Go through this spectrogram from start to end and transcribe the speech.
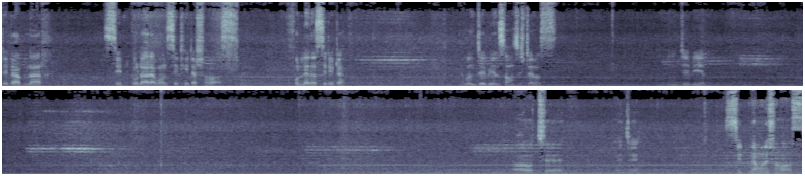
যেটা আপনার সিট কুলার এবং সিট হিটার সহ আছে ফুল লেদার সিট এটা। এবং জেবিএল সাউন্ড সিস্টেম আছে। জেবিএল আর হচ্ছে এই যে সিট মেমোরি সহ আছে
